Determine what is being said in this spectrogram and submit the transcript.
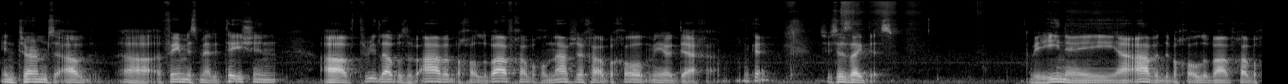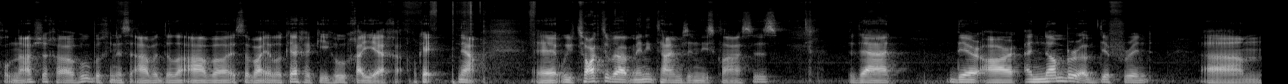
in terms of uh, a famous meditation of three levels of Ava, B'chol Levavcha, B'chol Nafshecha, B'chol Me'odecha. Okay? So he says like this. והנה האבא דבכל לבבך בכל נפשך הוא בכינס אבא דלאבא אסבי אלוקיך כי הוא חייך. Okay, now, uh, we've talked about many times in these classes that there are a number of different, um,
